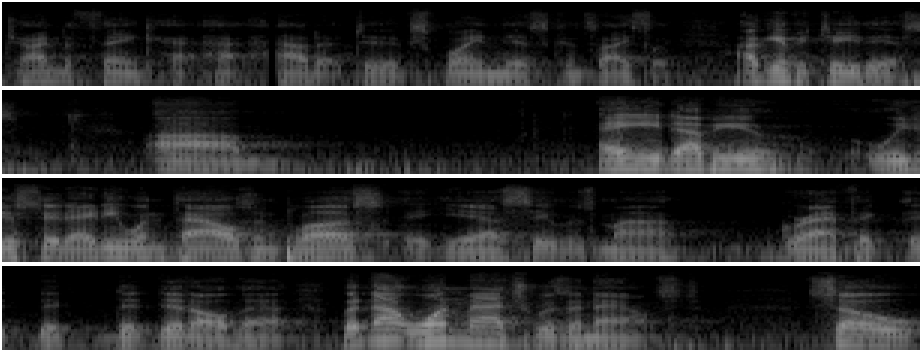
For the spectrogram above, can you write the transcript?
trying to think h- h- how to, to explain this concisely. I'll give it to you this. Um, AEW, we just did 81,000 plus. Yes, it was my graphic that, that, that did all that. But not one match was announced. So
